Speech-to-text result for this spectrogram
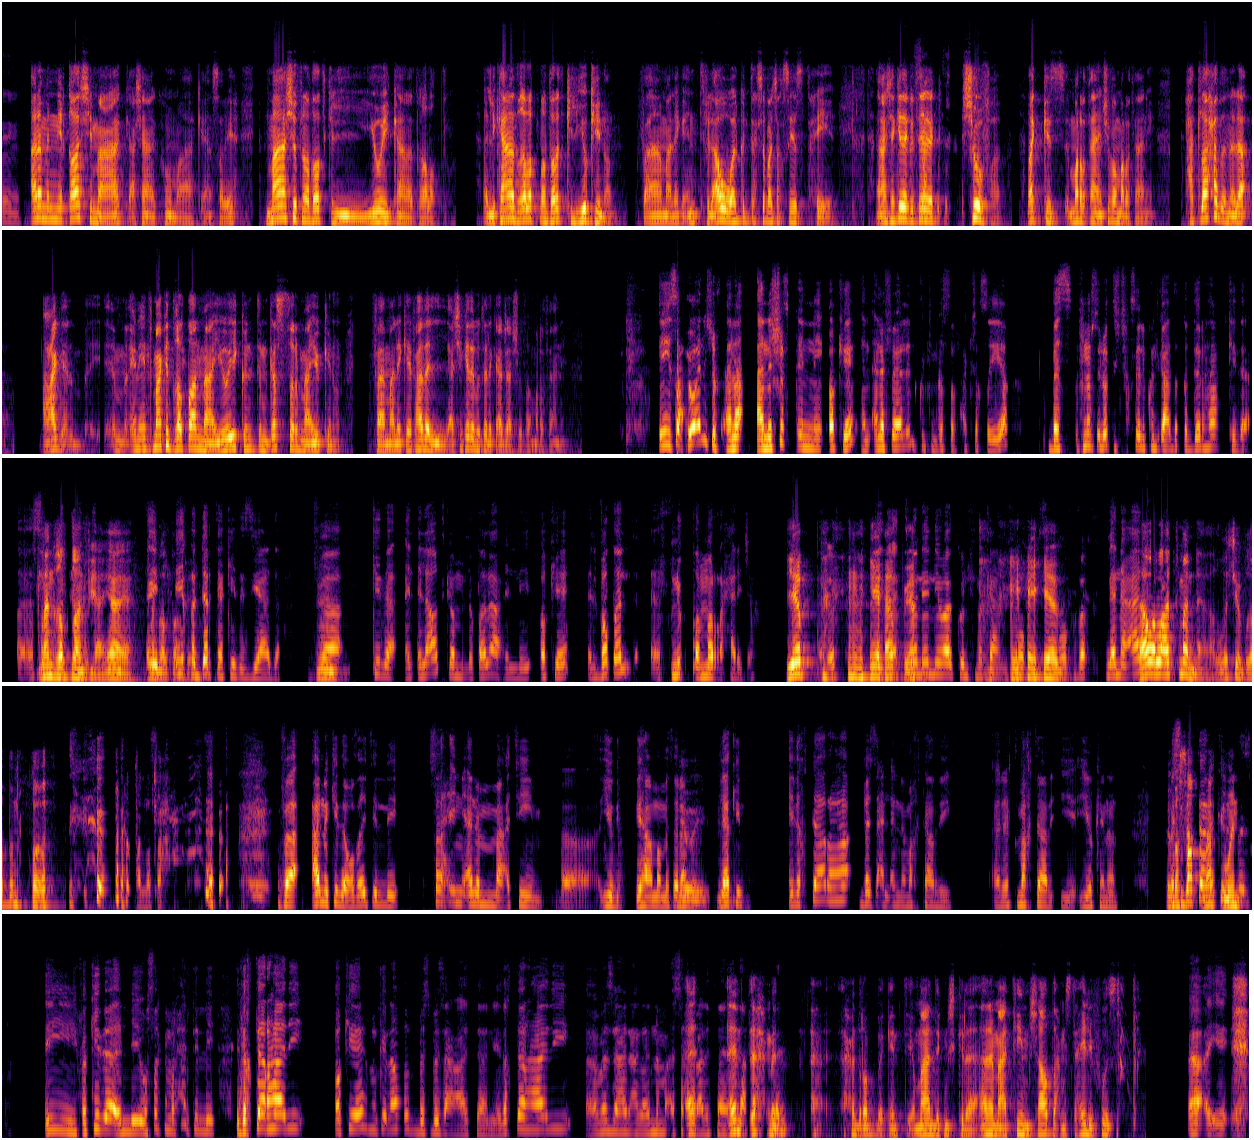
إيه. أنا من نقاشي معك عشان أكون معك يعني صريح ما أشوف نظرتك ليوي كانت غلط. اللي كانت. غلط نظرتك ليوكينون فاهم عليك؟ أنت في الأول كنت تحسبها شخصية سطحية. عشان كذا قلت. لك شوفها ركز مرة ثانية شوفها مرة ثانية. حتلاحظ إنه لا عقل يعني أنت ما كنت غلطان مع يوي كنت مقصر مع يوكينون. فاهم علي كيف؟ هذا ال- عشان كذا قلت لك أرجع أشوفها مرة ثانية. إي صح. وأنا شوف أنا أنا شفت إني okay إن أنا فعلا كنت مقصر في حق شخصية بس في نفس الوقت الشخصية اللي كنت قاعد أقدرها كذا ما انت غلطان فيها yeah yeah ما انت غلطان إيه فيها. قدرتها كذا زيادة. فكذا ال outcome اللي طلع اللي okay البطل في نقطة مرة حرجة. yep؟ yep أتمنى إني ما أكون في مكان في. موقفه لأن لا عارف والله أتمنى. والله شوف بغض النظر. والله صح. فأنا كذا وضعيتي اللي صح إني أنا مع team آه، يوغي هاما مثلا. لكن إذا اختارها بزعل لأنه ما اختار ذي. عرفت؟ ما اختار يوكينون. بس ببساطه ما في win إي فكذا اللي وصلت لمرحلة اللي إذا اختار هذه okay ممكن أرد بس بزعل على الثانية. إذا اختار هذه بزعل على إنه ما أسحب على الثانية. أنت أحمد أحمد ربك أنت ما عندك مشكلة. أنا مع team شاطح مستحيل يفوز. آه،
